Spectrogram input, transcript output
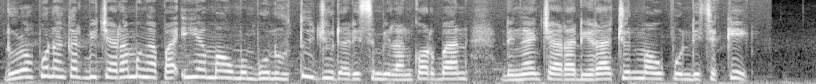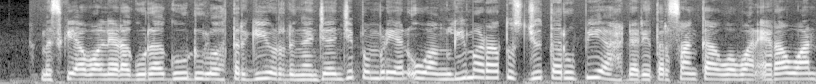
Duloh pun angkat bicara mengapa ia mau membunuh tujuh dari sembilan korban dengan cara diracun maupun dicekik. Meski awalnya ragu-ragu, Duloh tergiur dengan janji pemberian uang 500 juta rupiah dari tersangka Wawan Erawan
